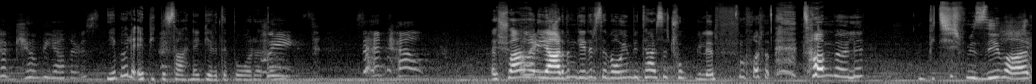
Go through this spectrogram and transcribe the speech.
have killed the others. Niye böyle epik bir sahne girdi bu arada? Please, send help. E, şu an hani yardım gelirse ve oyun biterse çok gülerim bu arada. Tam böyle bitiş müziği var.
